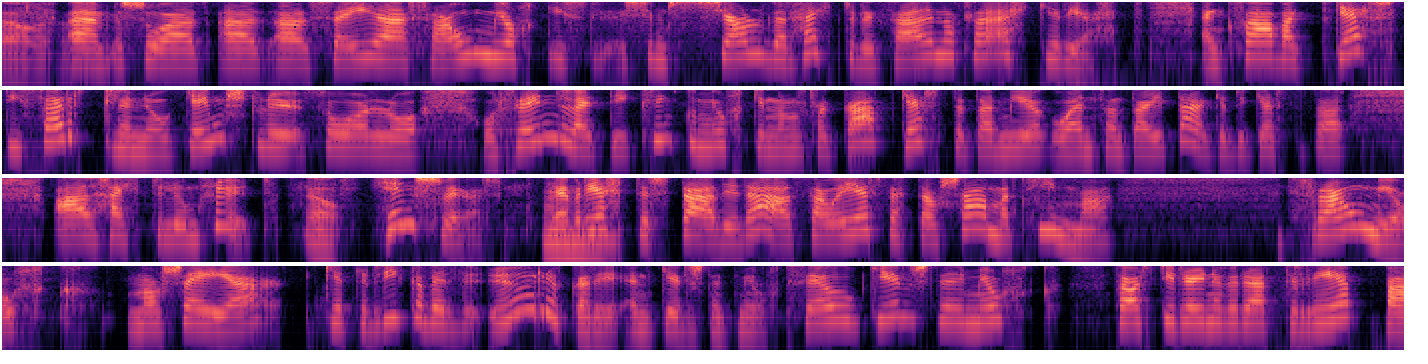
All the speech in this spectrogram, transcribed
já, já. Um, svo að, að, að segja sl- sem sjálf er hættuleg, það er náttúrulega ekki rétt. En hvað var gert í ferlinu og geimsluþól og, og hreinlæti í kringum mjólkina náttúrulega gat gert þetta mjög og enn þann dag í dag getur gert þetta að hættulegum hlut. Já. Hins vegar, ef rétt er staðið að, þá er þetta á sama tíma hrámjólk, má segja, getur líka verið örugari en gerisnett mjólk. Þegar þú gerisnett mjólk þá ertu í raun og veru að drepa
